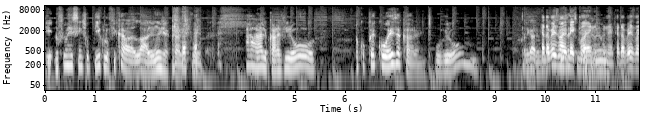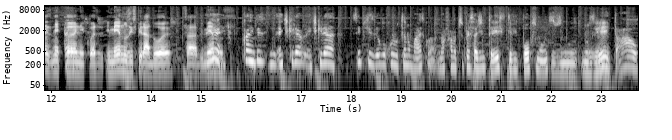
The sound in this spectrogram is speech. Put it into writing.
E no filme recente o Piccolo fica laranja, cara. tipo, caralho, cara, virou. virou qualquer coisa, cara. Tipo, virou. Tá ligado? Cada Virou vez mais mecânico, né? Cada vez mais mecânico e menos inspirador, sabe? Menos. Cara, em vez- a gente queria. A gente queria. Sempre quis ver o Goku lutando mais na forma de Super Saiyajin 3, que teve poucos momentos no, no Z Uhum. e tal.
